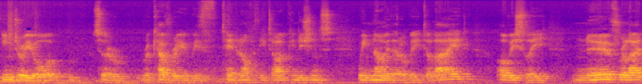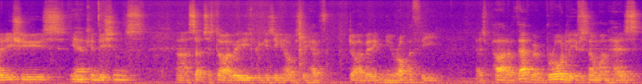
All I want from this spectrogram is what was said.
injury or sort of recovery with tendinopathy type conditions, we know that'll be delayed. Obviously, nerve related issues in Yeah. conditions uh, such as diabetes, because you can obviously have diabetic neuropathy as part of that, but broadly, if someone has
